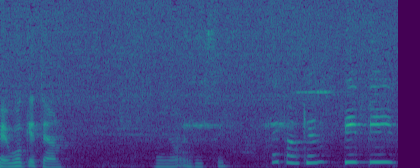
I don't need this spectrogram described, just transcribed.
Okay, we'll get down. Oh, you want me to see? Hi, Pumpkin. Beep, beep.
